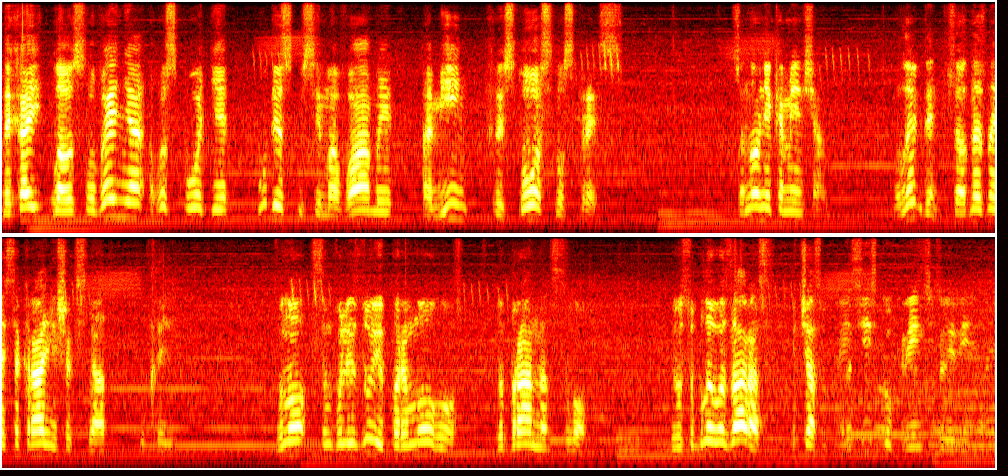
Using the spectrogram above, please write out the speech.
Нехай благословення Господнє буде з усіма вами. Амінь. Христос Воскрес! Шановні кам'янчани, Великдень це одне з найсакральніших свят в Україні. Воно символізує перемогу добра над злом. І особливо зараз, під час російсько-української війни,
